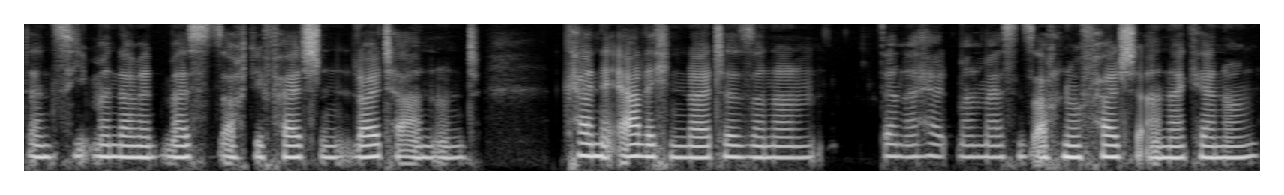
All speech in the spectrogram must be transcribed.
dann zieht man damit meistens auch die falschen Leute an und keine ehrlichen Leute, sondern dann erhält man meistens auch nur falsche Anerkennung.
